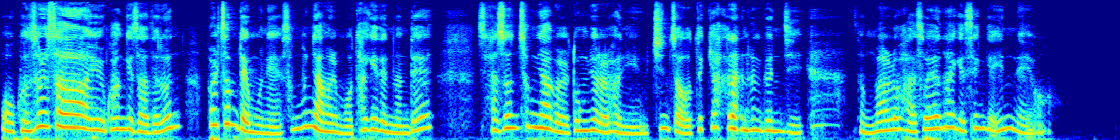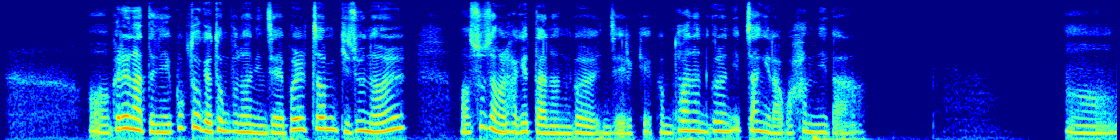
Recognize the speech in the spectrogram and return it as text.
어, 건설사 일 관계자들은 벌점 때문에 선분양을 못하게 됐는데 사전 청약을 독려를 하니 진짜 어떻게 하라는 건지 정말로 하소연하게 생겨 있네요. 어, 그래 놨더니 국토교통부는 이제 벌점 기준을 어, 수정을 하겠다는 걸 이제 이렇게 검토하는 그런 입장이라고 합니다. 어,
